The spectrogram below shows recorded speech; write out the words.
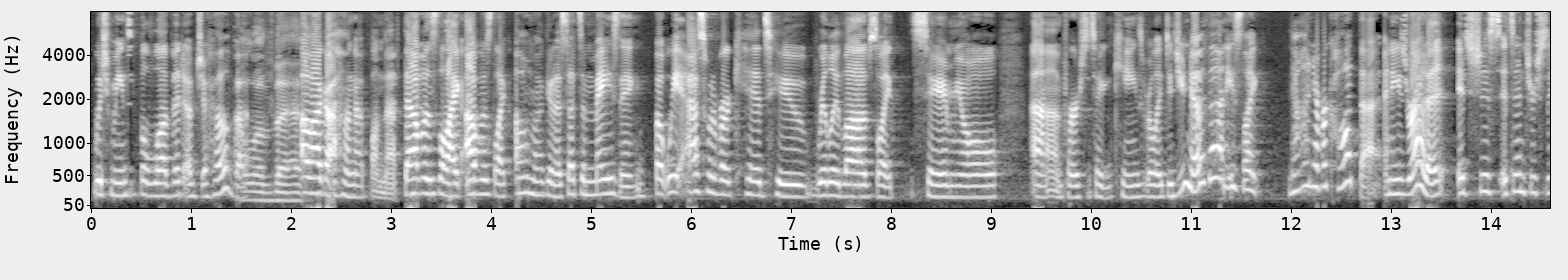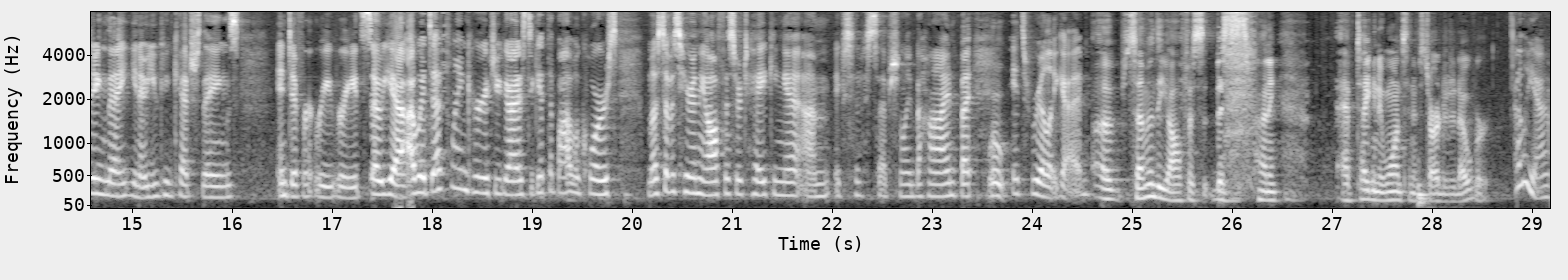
which means beloved of Jehovah. I love that. Oh, I got hung up on that. That was like, I was like, oh my goodness, that's amazing. But we asked one of our kids who really loves like Samuel, um, First and Second Kings. We're like, did you know that? And he's like, no, I never caught that. And he's read it. It's just, it's interesting that you know you can catch things in different rereads. So yeah, I would definitely encourage you guys to get the Bible course. Most of us here in the office are taking it. I'm exceptionally behind, but Well- it's really good. Uh, some of the office, this is funny, have taken it once and have started it over. Oh yeah.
